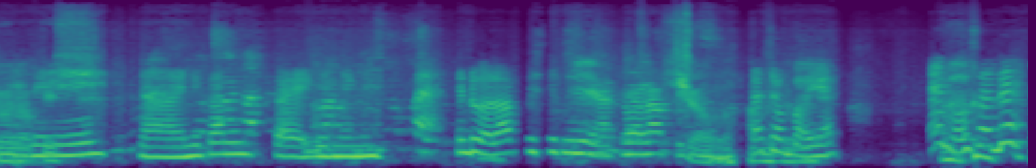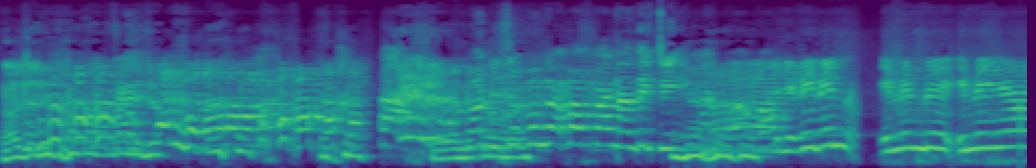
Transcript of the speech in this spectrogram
Dua lapis. Ini. Nah, ini kan kayak gini nih. Ini dua lapis ini. Iya, dua lapis. Insya Allah. Kita coba ya. Eh, nggak usah deh. Nggak usah dicoba, ngapain dicoba? Jangan Mau dicoba. dicoba nggak apa-apa nanti di Ah, jadi ini ini di ininya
